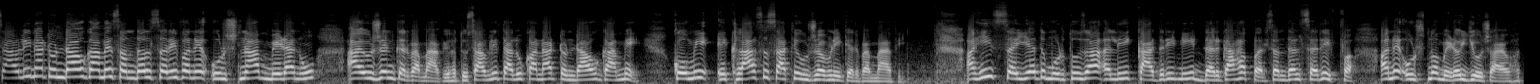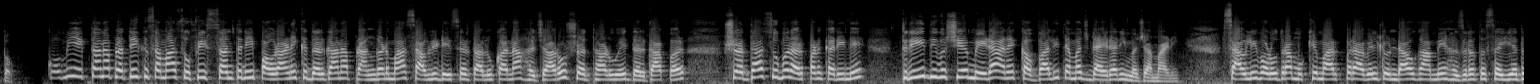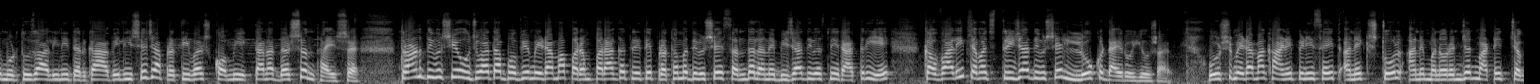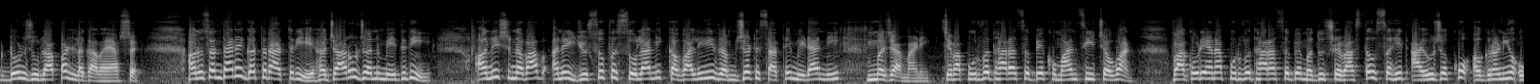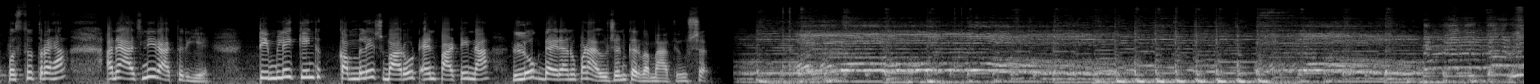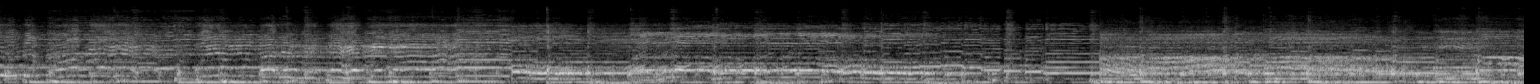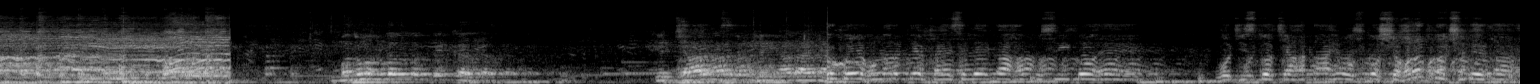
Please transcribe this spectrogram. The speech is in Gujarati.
સાવલીના ટુંડાવ ગામે સંદલ શરીફ અને ઉર્ષના મેળાનું આયોજન કરવામાં આવ્યું હતું. સાવલી તાલુકાના ટુંડાવ ગામે કોમી એખલાસ સાથે ઉજવણી કરવામાં આવી. અહીં સૈયદ મુર્તુઝા અલી કાદરીની દરગાહ પર સંદલ શરીફ અને ઉર્ષનો મેળો યોજાયો હતો. કોમી એકતાના પ્રતીક સમા સુફી સંતની પૌરાણિક દરગાહના પ્રાંગણમાં સાવલી ડેસર તાલુકાના હજારો શ્રદ્ધાળુએ દરગાહ પર શ્રદ્ધાસુમન અર્પણ કરીને ત્રિદિવસીય મેળા અને કવ્વાલી તેમજ ડાયરાની મજા માણી. સાવલી વડોદરા મુખ્ય માર્ગ પર આવેલ ટુંડાવ ગામે હઝરત સૈયદ મુર્તુઝા અલીની દરગાહ આવેલી છે, જ્યાં પ્રતિવર્ષ કોમી એકતાના દર્શન થાય છે. ત્રણ દિવસીય ઉજવાતા ભવ્ય મેળામાં પરંપરાગત રીતે પ્રથમ દિવસે સંદલ અને બીજા દિવસની રાત્રિએ કવ્વાલી તેમજ ત્રીજા દિવસે લોક ડાયરો યોજાયો. ઉર્ષ મેળામાં ખાણીપીણી સહિત અનેક સ્ટોલ અને મનોરંજન માટે ચકડોળ ઝૂલા પણ લગાવાયા છે. અનુસંધાને ગત રાત્રિએ હજારો જનમેદની અનિશ નવાબ અને યુસુફ સોલાની કવાલીની રમઝટ સાથે મેળાની મજા માણી. જેમાં પૂર્વ ધારાસભ્ય ખુમાનસિંહ ચૌહાણ, વાઘોડિયાના પૂર્વ ધારાસભ્ય મધુ શ્રીવાસ્તવ સહિત આયોજકો, અગ્રણીઓ ઉપસ્થિત રહ્યા અને આજની રાત્રિએ ટીમલી કિંગ કમલેશ બારોટ એન્ડ પાર્ટીના લોક ડાયરાનું પણ આયોજન કરવામાં આવ્યું છે. मधु अंकल को देखकर ये चार मिसरे मुझे याद आए कोई हुनर के फैसले का हक उसी को है। वो जिसको चाहता है, उसको शोहरत बख्श देता है।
